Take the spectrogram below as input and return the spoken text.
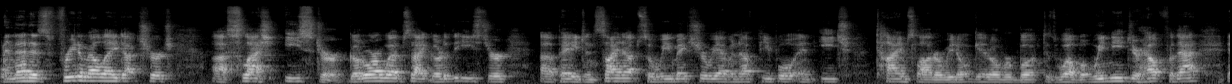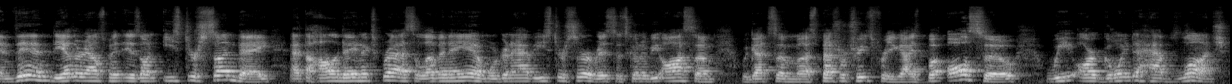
and that is freedomla.church uh, slash Easter. Go to our website, go to the Easter uh, page and sign up so we make sure we have enough people in each time slot or we don't get overbooked as well. But we need your help for that. And then the other announcement is on Easter Sunday at the Holiday Inn Express, 11 a.m. We're going to have Easter service. It's going to be awesome. We got some uh, special treats for you guys. But also, we are going to have lunch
